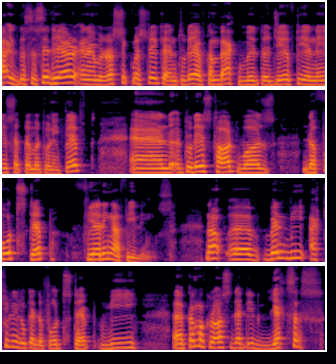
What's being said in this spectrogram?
Hi, this is Sid here, and I'm a rustic mystic, and today I've come back with JFTNA September 25th. And today's thought was the fourth step fearing our feelings. Now, uh, when we actually look at the fourth step, we uh, come across that it gets us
